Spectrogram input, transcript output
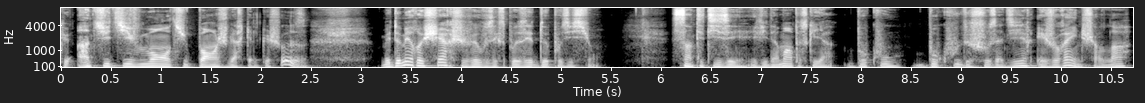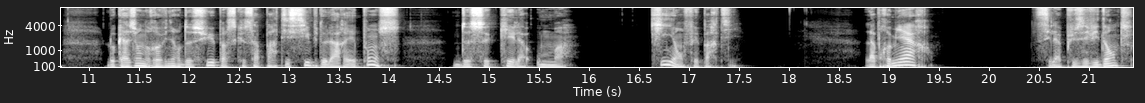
que intuitivement tu penches vers quelque chose. Mais de mes recherches, je vais vous exposer deux positions. Synthétiser, évidemment, parce qu'il y a beaucoup, beaucoup de choses à dire, et j'aurai, Inch'Allah, l'occasion de revenir dessus parce que ça participe de la réponse de ce qu'est la Ummah. Qui en fait partie? La première, c'est la plus évidente,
